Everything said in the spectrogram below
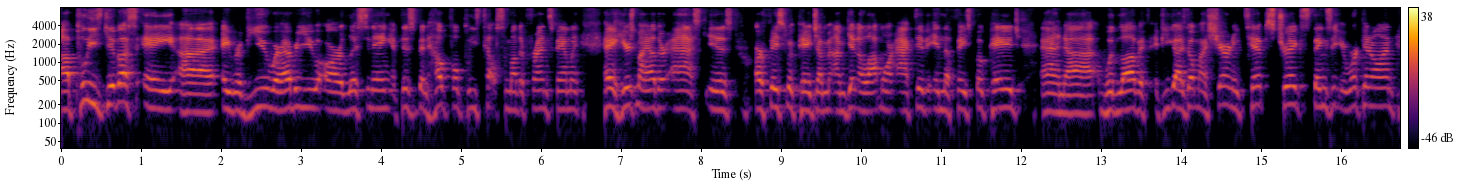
uh, please give us a uh, a review wherever you are listening. If this has been helpful, please tell some other friends, family. Hey, here's my other ask: is our Facebook page. I'm I'm getting a lot more active in the Facebook page, and uh, would love if if you guys don't mind sharing any tips, tricks, things that you're working on,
